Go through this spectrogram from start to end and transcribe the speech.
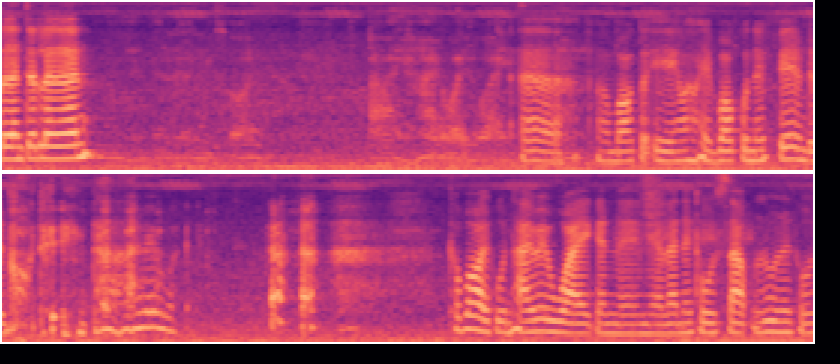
ริญเจริญ ขอให้ตายหายไว เออบอกตัวเองว่าให้บอกคุณในเฟซเดี๋ยวบอกตัวเองตาหายไหวเขาบอกให้คุณหายไวๆกันเลยเนี่ยแล้วในโทรศัพท์รูในโทร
